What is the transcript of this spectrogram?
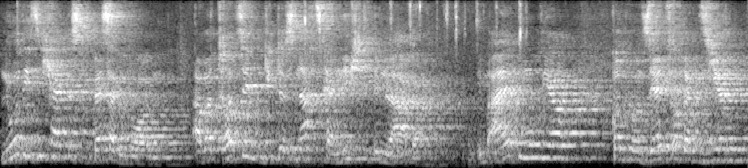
Nur die Sicherheit ist besser geworden, aber trotzdem gibt es nachts kein Licht im Lager. Im alten Moria konnten wir uns selbst organisieren,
